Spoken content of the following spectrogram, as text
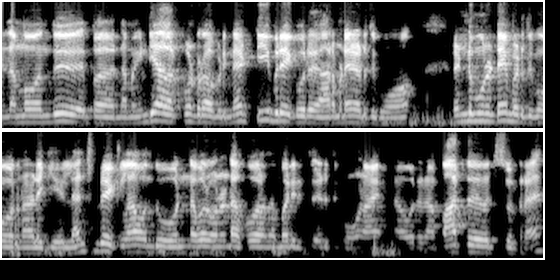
நம்ம வந்து இப்ப நம்ம இந்தியா ஒர்க் பண்றோம் அப்படின்னா டீ பிரேக் ஒரு அரை மணி நேரம் எடுத்துக்குவோம். ரெண்டு மூணு டைம் எடுத்துக்குவோம் ஒரு நாளைக்கு. லஞ்ச் பிரேக்லாம் வந்து one hour one and half அந்த மாதிரி எடுத்து- எடுத்துக்குவோம். நான் நான் ஒரு நான் பார்த்து வச்சு சொல்றேன்.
